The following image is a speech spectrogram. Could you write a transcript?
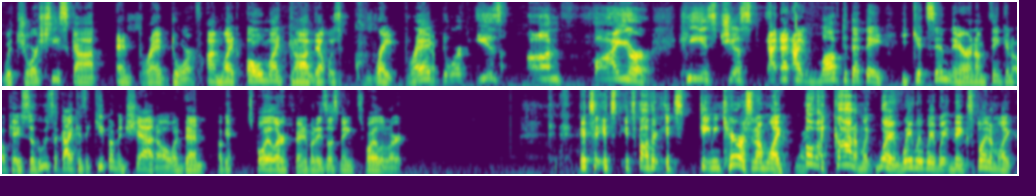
with George C. Scott and Brad Dourif. I'm like, oh my god, mm-hmm. that was great. Brad Yep. Dourif is on fire. He is just. I, I I loved that they he gets in there, and I'm thinking, okay, so who's the guy? Because they keep him in shadow, and then okay, spoiler if anybody's listening, spoiler alert. It's it's it's father it's Damien Karras, and I'm like, Right. oh my god! I'm like, wait, wait, wait, wait, wait, and they explain. I'm like,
